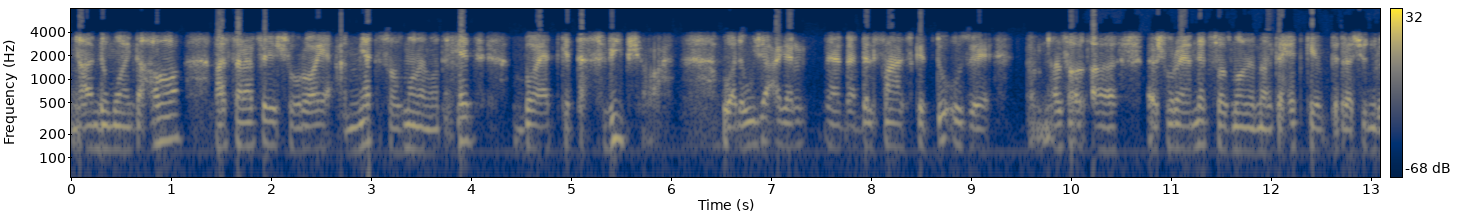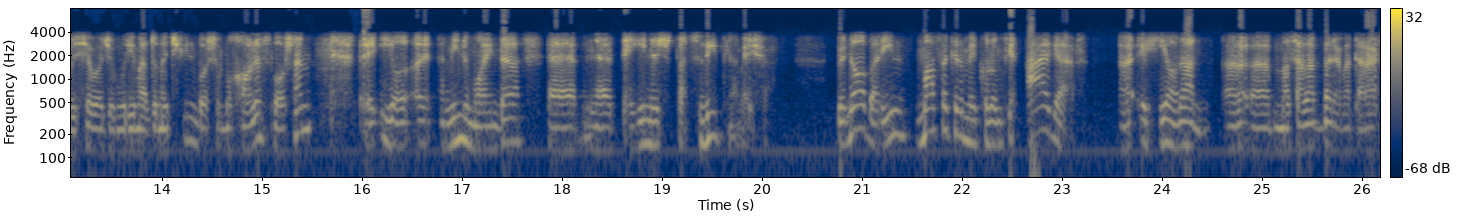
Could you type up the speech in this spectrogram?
نماینده ها از طرف شورای امنیت سازمان متحد باید که تصویب شود. و در اگر بالفرض که دو عضو شورای امنیت سازمان متحد که فدراسیون روسیه و جمهوری مردم چین باشه مخالف باشن یا این نماینده تعیینش تصویب نمیشه. بنابراین ما فکر می‌کنم که اگر احیانا مثلا بره به طرف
